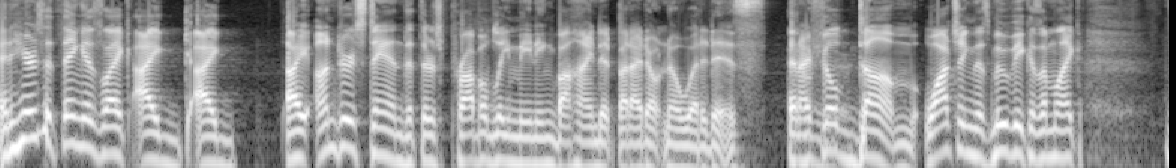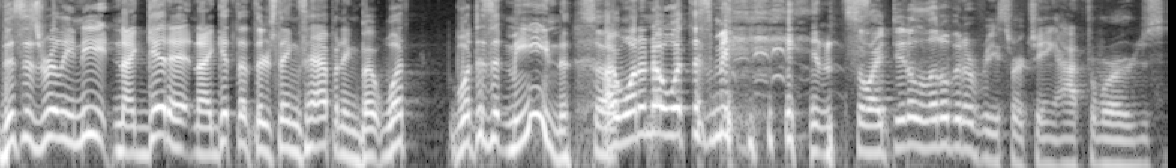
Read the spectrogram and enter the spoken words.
And here's the thing: is like I I I understand that there's probably meaning behind it, but I don't know what it is, and I, don't feel either. dumb watching this movie because I'm like, this is really neat, and I get it, and I get that there's things happening, but what what does it mean? So- I want to know what this means. So I did a little bit of researching afterwards,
